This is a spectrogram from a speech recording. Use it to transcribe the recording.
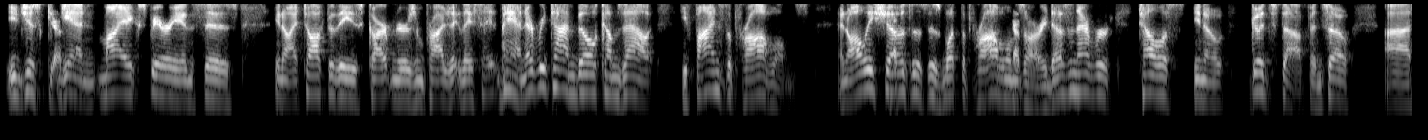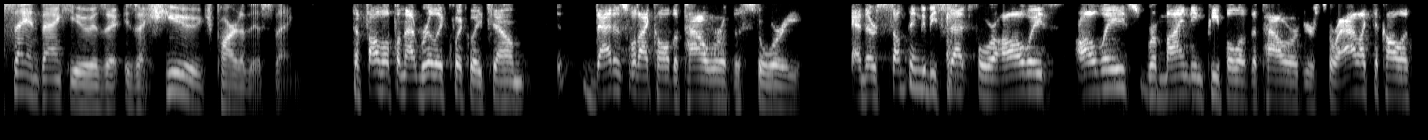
you just yes. again, my experience is you know, I talk to these carpenters and project. They say, man, every time Bill comes out, he finds the problems and all he shows us is what the problems are. He doesn't ever tell us, you know, good stuff. And so, uh, saying thank you is a is a huge part of this thing. To follow up on that really quickly, Tim, that is what I call the power of the story. And there's something to be said for always, always reminding people of the power of your story. I like to call it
